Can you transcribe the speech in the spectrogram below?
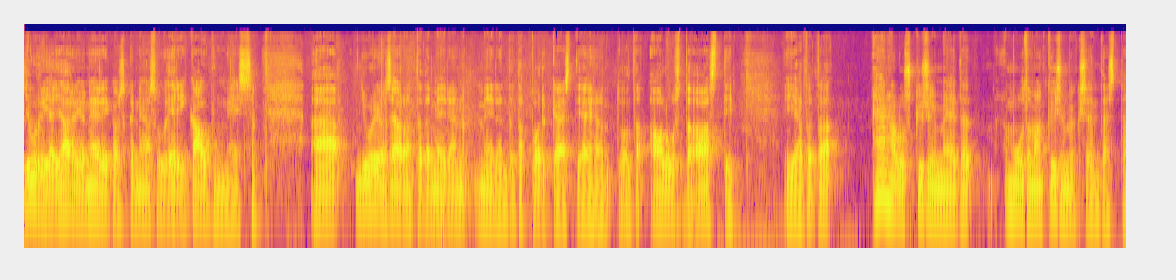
Juri ja Jari on eri, koska ne asuu eri kaupungeissa. Ää, Juri on seurannut tätä meidän, meidän tätä podcastia ihan tuolta alusta asti. Ja tota, hän halusi kysyä meiltä muutaman kysymyksen tästä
